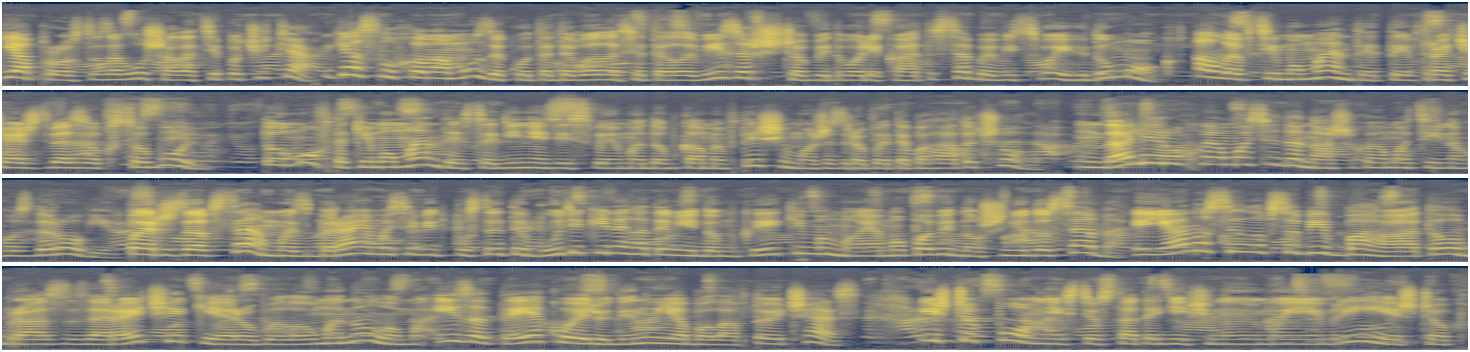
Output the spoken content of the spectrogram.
я просто заглушала ці почуття. Я слухала музику та дивилася телевізор, щоб відволікати себе від своїх думок. Але в ці моменти ти втрачаєш зв'язок з собою. Тому в такі моменти сидіння зі своїми думками в тиші може зробити багато чого. Далі рухаємося до нашого емоційного здоров'я. Перш за все, ми збираємося відпустити будь-які негативні думки, які ми маємо по відношенню до себе. І я носила в собі багато образ за речі, які я робила у минулому, і за те, якою людиною я була в той час. І щоб повністю стати дівчиною моєї мрії, щоб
